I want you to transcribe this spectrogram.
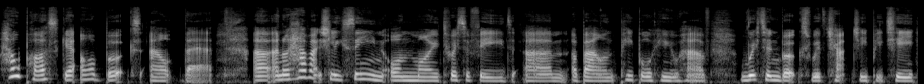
help us get our books out there. Uh, and I have actually seen on my Twitter feed um, about people who have written books with ChatGPT,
